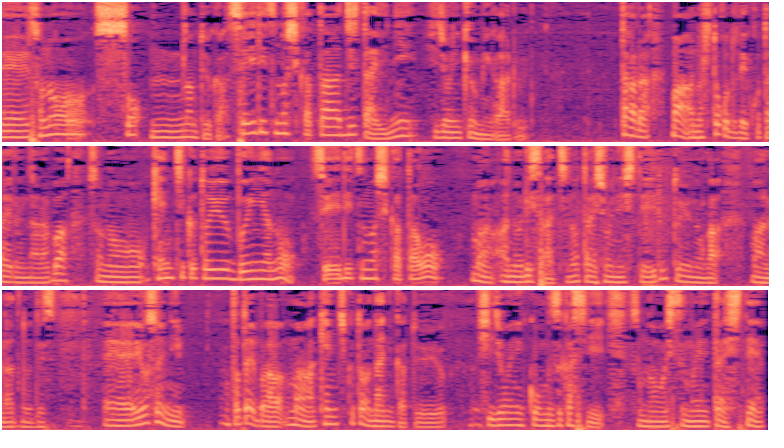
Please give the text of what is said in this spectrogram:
でそのそ、うん、なんというか成立の仕方自体に非常に興味がある。だから、まあ、あの一言で答えるならばその建築という分野の成立の仕方をまあ、あのリサーチの対象にしているというのが、まあ、ラッドです。えー、要するに例えば、まあ、建築とは何かという非常にこう難しいその質問に対して、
